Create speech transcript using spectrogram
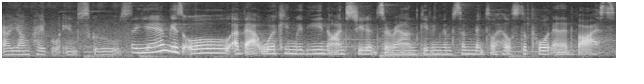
our young people in schools. So YAM is all about working with Year 9 students around giving them some mental health support and advice.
